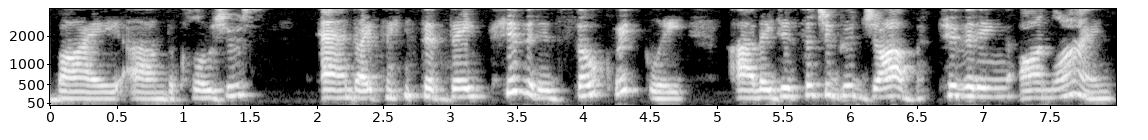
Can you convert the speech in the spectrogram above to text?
by um, the closures. And i think that they pivoted so quickly uh, they did such a good job pivoting online.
